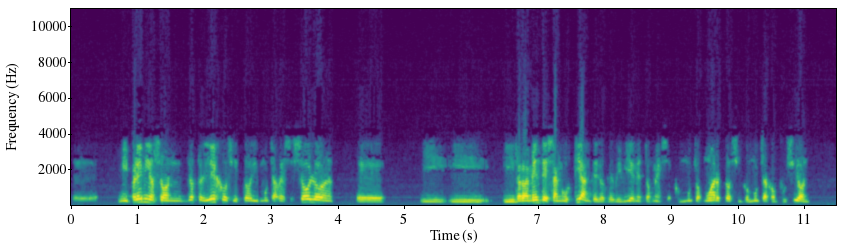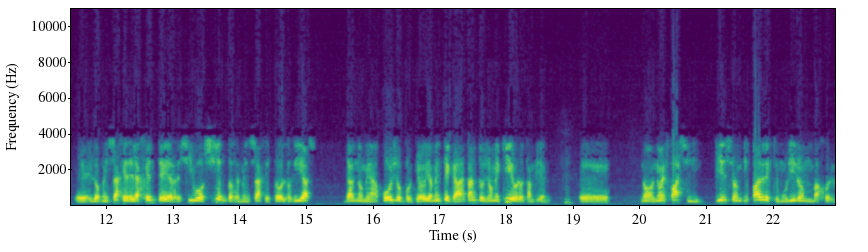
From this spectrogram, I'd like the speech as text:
Eh, mi premio son, yo estoy lejos y estoy muchas veces solo eh, y, y, realmente es angustiante lo que viví en estos meses, con muchos muertos y con mucha confusión. Eh, los mensajes de la gente, recibo cientos de mensajes todos los días dándome apoyo porque obviamente cada tanto yo me quiebro también. Eh, no, no es fácil. Pienso en mis padres que murieron bajo el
